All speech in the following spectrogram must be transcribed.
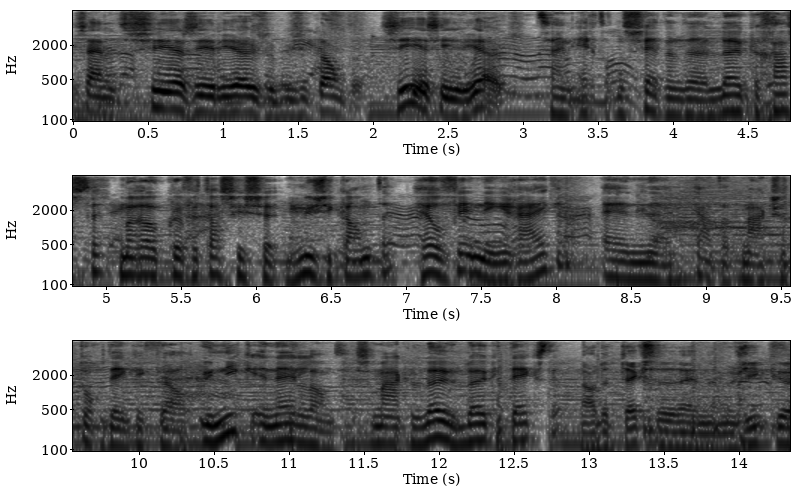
Zijn het zeer serieuze muzikanten. Zeer serieus. Het zijn echt ontzettende leuke gasten. Maar ook uh, fantastische muzikanten. Heel vindingrijk. En uh, ja, dat maakt ze toch denk ik wel uniek in Nederland. Ze maken leu leuke teksten. Nou, de teksten en de muziek uh,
